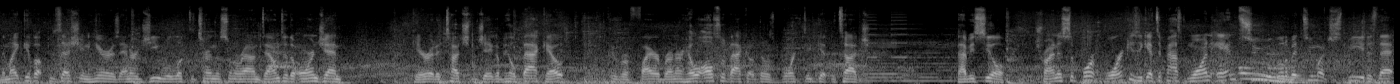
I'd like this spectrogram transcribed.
They might give up possession here as Energy will look to turn this one around down to the orange end. Garrett a touch to Jacob. He'll back out. Give a Fireburner. He'll also back out, though, as Bork did get the touch. Savvy Seal trying to support Bork as he gets it past one and two. Ooh. A little bit too much speed as that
